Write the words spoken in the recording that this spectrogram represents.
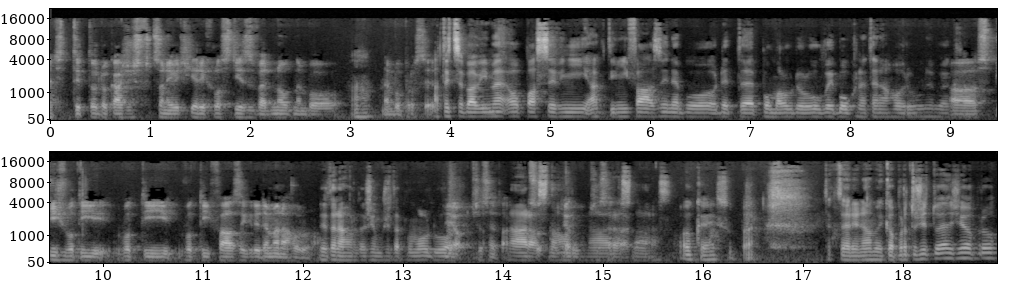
ať ty to dokážeš v co největší rychlosti zvednout nebo, Aha. nebo prostě A teď se bavíme o pasivní aktivní fázi, nebo jdete pomalu dolů, vybouchnete nahoru, nebo jak? uh, spíš o té o o fázi, kdy jdeme nahoru. No. Jdete nahoru, takže můžete pomalu dolů. Jo, přesně tak. Náraz Co- nahoru, jo, náraz, tak. náraz. OK, super. Tak to je dynamika, protože to je, že jo, pro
